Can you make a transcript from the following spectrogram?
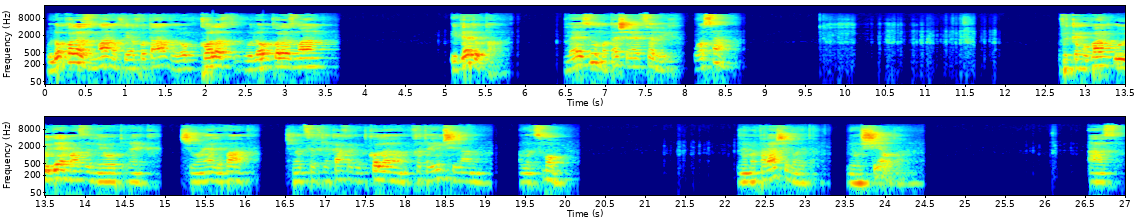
הוא לא כל הזמן הוכיח אותם, והוא כל, הוא לא כל הזמן עידד אותם. זה איזון, מתי שהיה צריך, הוא עשה. וכמובן הוא יודע מה זה להיות ריק, שהוא היה לבד, שהוא היה צריך לקחת את כל החטאים שלנו על עצמו. והמטרה שלו הייתה להושיע אותנו. אז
